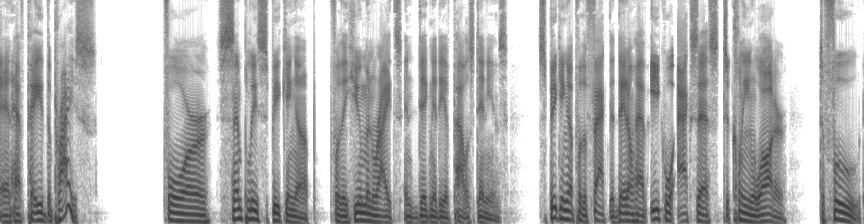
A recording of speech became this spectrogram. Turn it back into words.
and have paid the price for simply speaking up for the human rights and dignity of Palestinians, speaking up for the fact that they don't have equal access to clean water, to food,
